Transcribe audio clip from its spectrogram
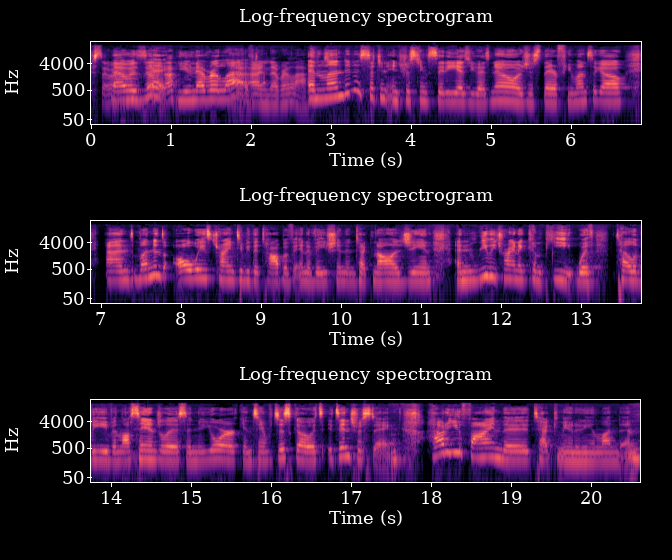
so that was it. You never left. I, I, never left. And London is such an interesting city, as you guys know. I was just there a few months ago, and London's always trying to be the top of innovation and technology, and and really trying to compete with Tel Aviv and Los Angeles and New York and San Francisco. It's it's interesting. How do you find the tech community in London?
